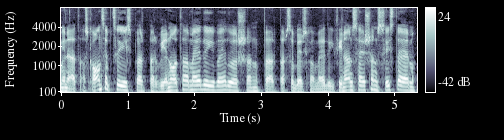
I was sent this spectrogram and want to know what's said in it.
minētās koncepcijas par, par vienotā mēdīju veidošanu, par, par sabiedrisko mēdīju finansēšanas sistēmu.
